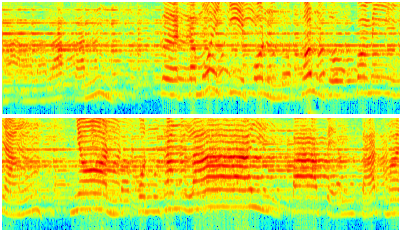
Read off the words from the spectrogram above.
ข่าวว่ารักกัน เกิดขโมยจี้ปล้นดกทนถูกบ่มีหยังย้อนว่าคนทำลายป่าแป่นตัดไม้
